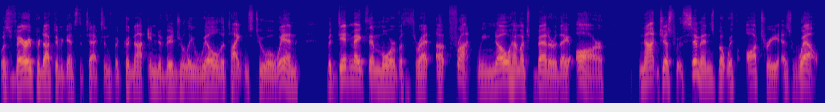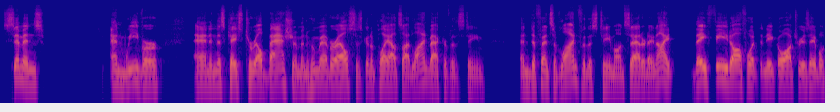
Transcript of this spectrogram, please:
was very productive against the Texans, but could not individually will the Titans to a win but did make them more of a threat up front. We know how much better they are, not just with Simmons, but with Autry as well. Simmons and Weaver, and in this case, Tarell Basham, and whomever else is going to play outside linebacker for this team and defensive line for this team on Saturday night, they feed off what Denico Autry is able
